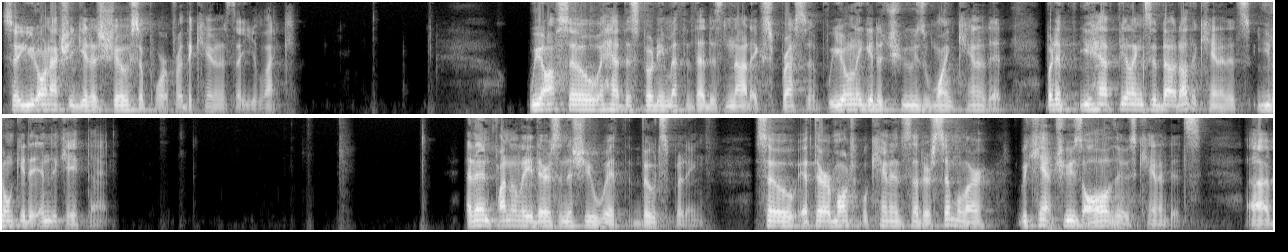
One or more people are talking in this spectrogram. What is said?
So you don't actually get to show support for the candidates that you like. We also have this voting method that is not expressive. We only get to choose one candidate. But if you have feelings about other candidates, you don't get to indicate that. And then finally, there's an issue with vote splitting. So if there are multiple candidates that are similar, we can't choose all of those candidates. Uh,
